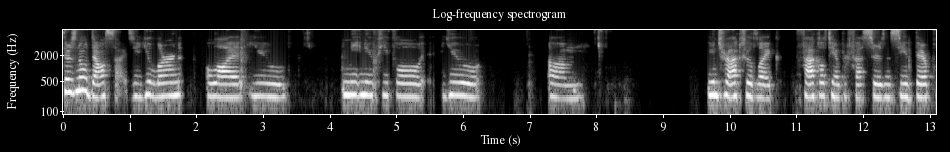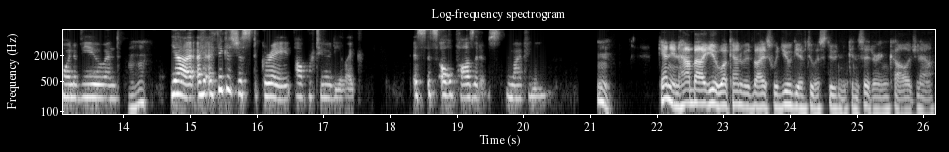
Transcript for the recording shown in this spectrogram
there's no downsides. You, you learn a lot. You meet new people. You um, you interact with like faculty and professors and see their point of view. And mm-hmm. yeah, I, I think it's just a great opportunity. Like it's it's all positives in my opinion. Hmm. Kenyon, how about you? What kind of advice would you give to a student considering college now?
